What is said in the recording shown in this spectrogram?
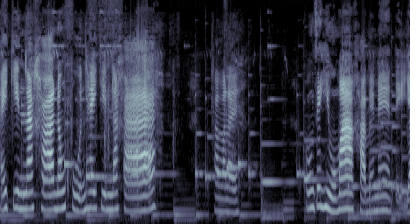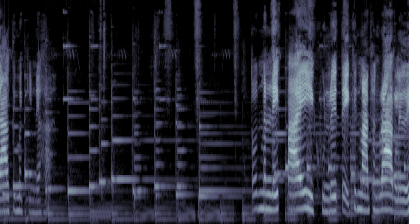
ให้กินนะคะ น้องขุนให้กินนะคะทำอะไร คงจะหิวมากค่ะ แม่แม่เตะหญ้าขึ้นมากินเลยค่ะ ต้นมันเล็กไป คุณเลยเตะขึ้นมาทั้งรากเลย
